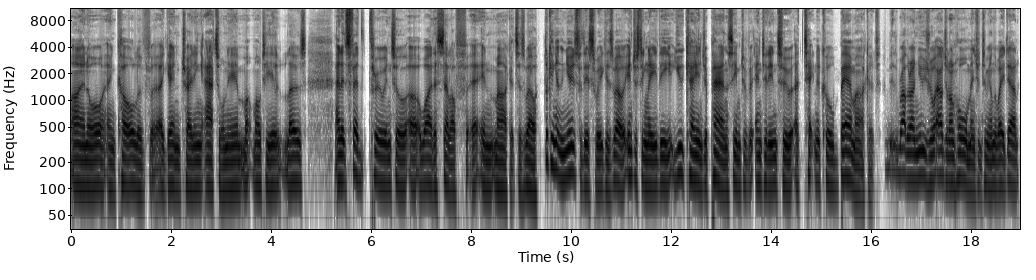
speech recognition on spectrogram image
iron ore, and coal have uh, again trading at or near multi-year lows, and it's fed through into a, a wider sell-off uh, in markets as well. Looking at the news for this week as well, interestingly, the UK and Japan seem to have entered into a technical bear market. Rather unusual. Algernon Hall mentioned to me on the way down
